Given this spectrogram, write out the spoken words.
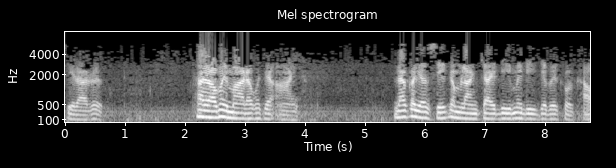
ศีลาฤกษ์ถ้าเราไม่มาเราก็จะอาย แล้วก็จะเสียกำลังใจดีไม่ดีจะไปโกรธเขา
